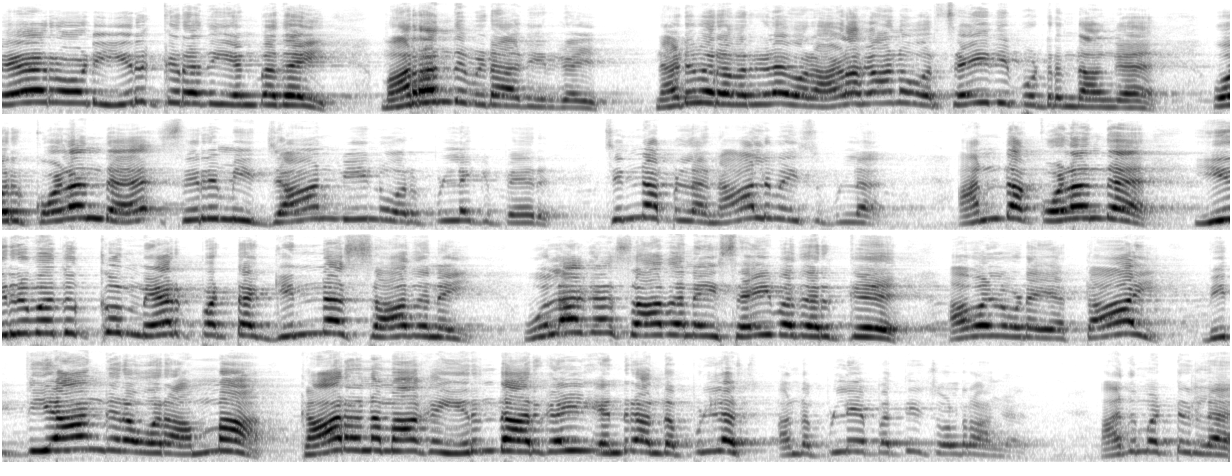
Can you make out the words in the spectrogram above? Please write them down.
பெயரோடு இருக்கிறது என்பதை மறந்து விடாதீர்கள். நடுவர் அவர்களே ஒரு அழகான ஒரு செய்தி போட்டிருந்தாங்க. ஒரு குழந்தை சிறுமி ஜான்வின்னு ஒரு பிள்ளைக்கு பேர். சின்ன பிள்ளை நாலு வயசு பிள்ளை. அந்த குழந்தை இருபதுக்கும் மேற்பட்ட கின்னஸ் சாதனை உலக சாதனை செய்வதற்கு அவளுடைய தாய் வித்யாங்கிற ஒரு அம்மா காரணமாக இருந்தார்கள் என்று அந்த பிள்ளை அந்த பிள்ளைய பற்றி சொல்கிறாங்க அது மட்டும் இல்லை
